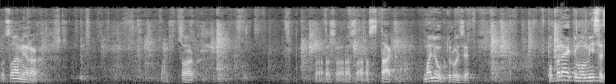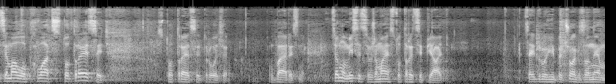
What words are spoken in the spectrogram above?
По замірах. Ось так. Зараз, зараз, зараз. Так, малюк, друзі. В попередньому місяці мав обхват 130. 130, друзі. у березні. В цьому місяці вже має 135. Цей другий бичок за ним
